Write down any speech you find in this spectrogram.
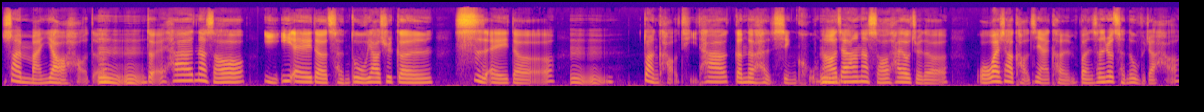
算蛮要好的，嗯嗯，对他那时候以一 A 的程度要去跟四 A 的，嗯嗯。段考题他跟的很辛苦，然后加上那时候他又觉得我外校考进来可能本身就程度比较好，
